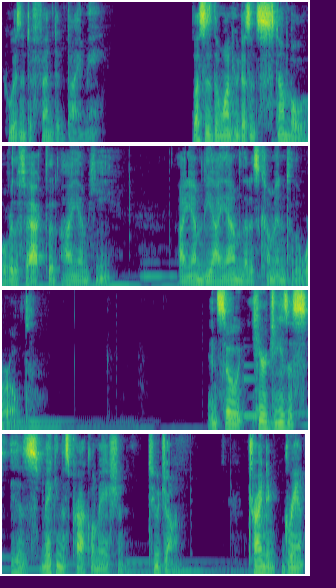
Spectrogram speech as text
who isn't offended by me. Blessed is the one who doesn't stumble over the fact that I am He. I am the I am that has come into the world. And so here Jesus is making this proclamation to John, trying to grant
